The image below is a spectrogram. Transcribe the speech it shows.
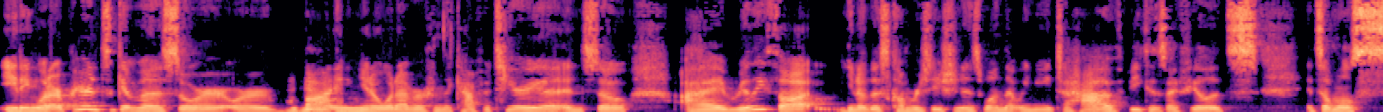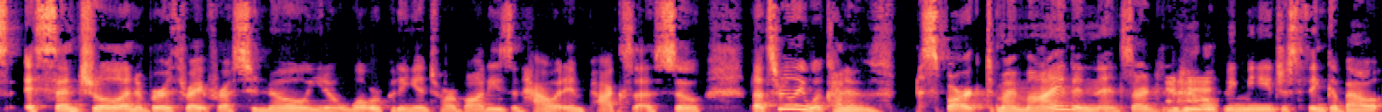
eating what our parents give us or, or mm-hmm. buying, you know, whatever from the cafeteria. And so I really thought, you know, this conversation is one that we need to have because I feel it's, it's almost essential and a birthright for us to know, you know, what we're putting into our bodies and how it impacts us. So that's really what kind of sparked my mind and, and started mm-hmm. helping me just think about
